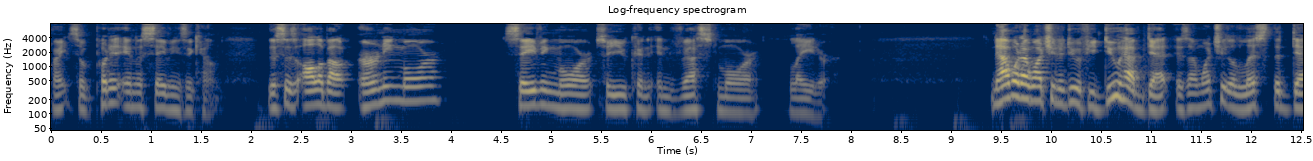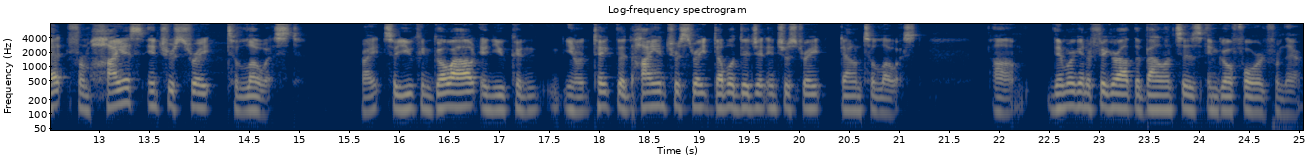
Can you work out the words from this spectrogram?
Right? So put it in a savings account. This is all about earning more, saving more so you can invest more later. Now what I want you to do if you do have debt is I want you to list the debt from highest interest rate to lowest right? So you can go out and you can, you know, take the high interest rate, double digit interest rate down to lowest. Um, Then we're going to figure out the balances and go forward from there.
